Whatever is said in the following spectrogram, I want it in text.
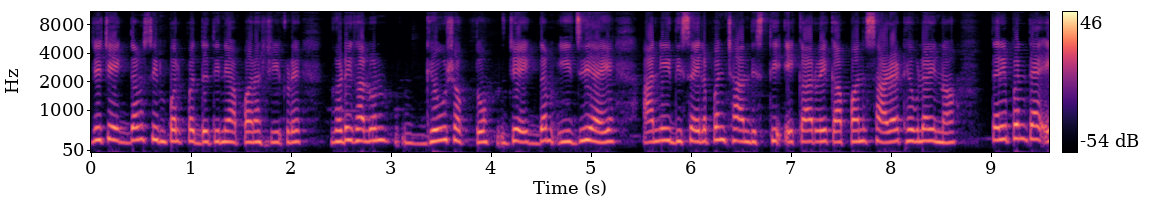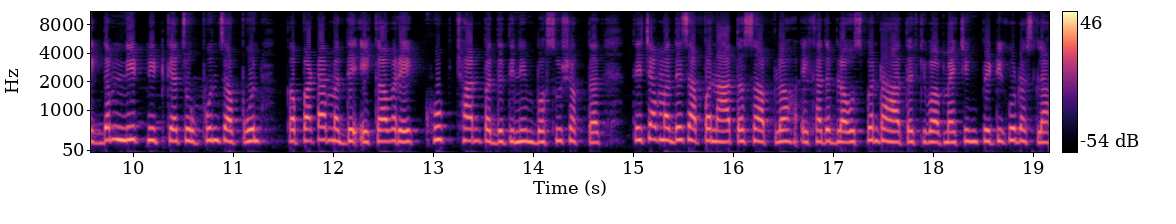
ज्याची एकदम सिंपल पद्धतीने आपण अशी इकडे घडी घालून घेऊ शकतो जे एकदम इझी आहे आणि दिसायला पण छान दिसते. एकावर एक आपण साड्या ठेवल्याय ना तरी पण त्या एकदम नीटनिटक्या चोपून चापून कपाटामध्ये एकावर एक खूप छान पद्धतीने बसू शकतात. त्याच्यामध्येच आपण आत असं आपलं एखादं ब्लाऊज पण राहतं किंवा मॅचिंग पेटिकोट असला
